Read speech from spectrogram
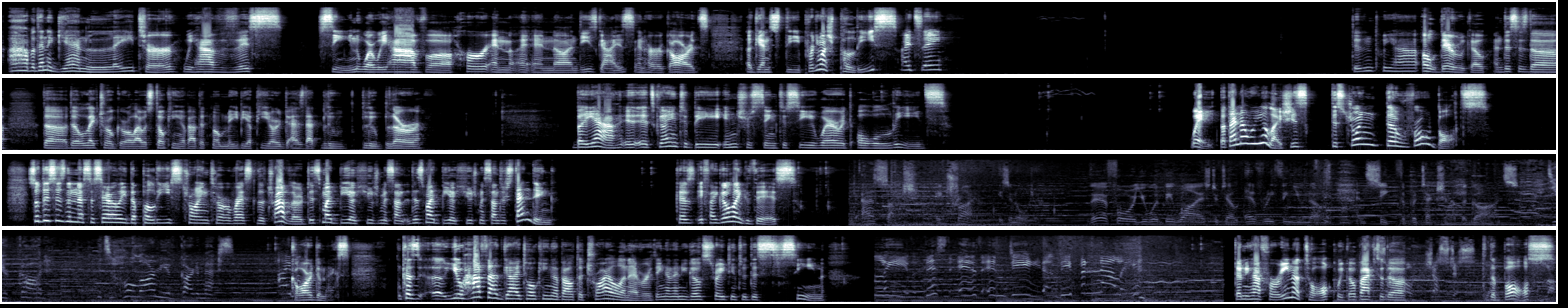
Ah, but then again, later we have this scene where we have uh, her and and, uh, and these guys and her guards against the pretty much police, I'd say. Didn't we have? Oh, there we go. And this is the the the electro girl I was talking about that maybe appeared as that blue blue blur. But yeah, it, it's going to be interesting to see where it all leads. Wait, but I now realize she's destroying the robots. So this isn't necessarily the police trying to arrest the traveler. This might be a huge this might be a huge misunderstanding. Because if I go like this, as such, Therefore, you would be wise to tell everything you know and seek the protection of the gods. Dear God, it's a whole army of Gardemeks. Gardemeks. Because uh, you have that guy talking about the trial and everything, and then you go straight into this scene. Leave. This is indeed the finale. Then you have Furina talk. We go back to the to the boss.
